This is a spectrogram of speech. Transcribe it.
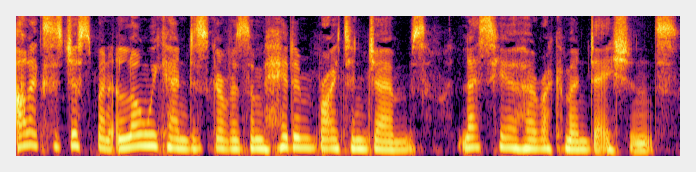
Alex has just spent a long weekend discovering some hidden Brighton gems. Let's hear her recommendations.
